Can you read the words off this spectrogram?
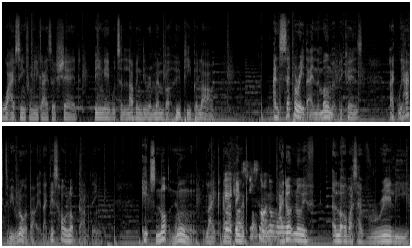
what i've seen from you guys have shared being able to lovingly remember who people are and separate that in the moment because like we have to be real about it like this whole lockdown thing it's not normal like and i think it's, it's not normal. I don't know if a lot of us have really,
